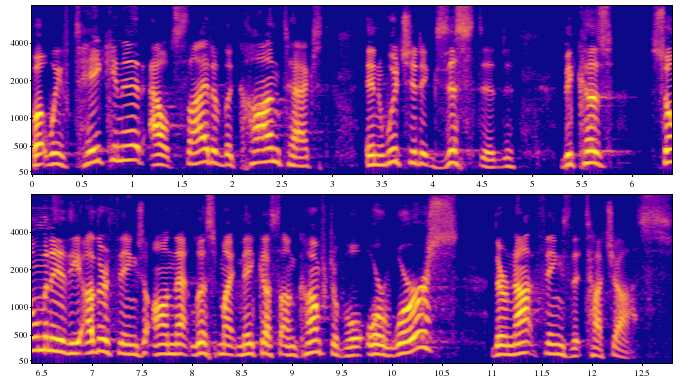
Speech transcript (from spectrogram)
But we've taken it outside of the context in which it existed because so many of the other things on that list might make us uncomfortable, or worse, they're not things that touch us.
